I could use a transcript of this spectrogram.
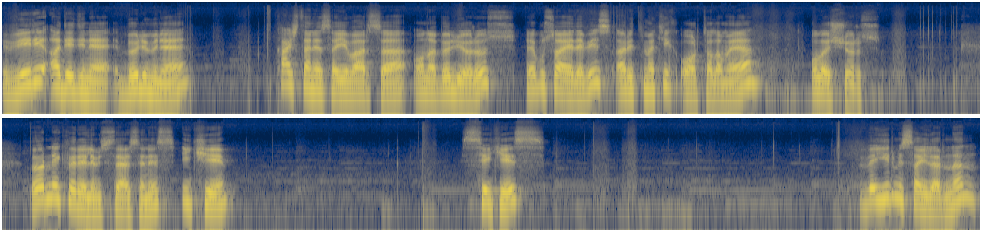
Veri adedine bölümüne kaç tane sayı varsa ona bölüyoruz ve bu sayede biz aritmetik ortalamaya ulaşıyoruz. Örnek verelim isterseniz. 2 8 ve 20 sayılarının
